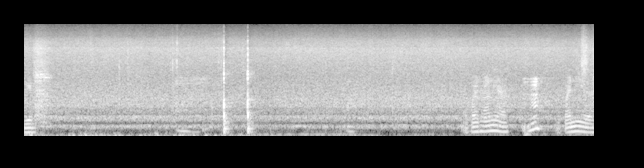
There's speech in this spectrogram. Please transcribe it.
เย็นเอาไปทางนี้นะอื้อหือเอาไปนี่เลย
